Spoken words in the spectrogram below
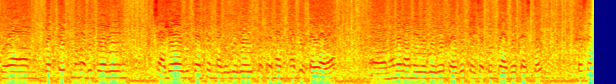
किंवा प्रत्येक महाविद्यालयीन शालेय विद्यार्थ्यांना वेगवेगळ्या उपक्रमात भाग घेता यावा. म्हणून आम्ही वेगवेगळे प्रोजेक्ट त्याच्यातून राबवत असतो. तसंच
